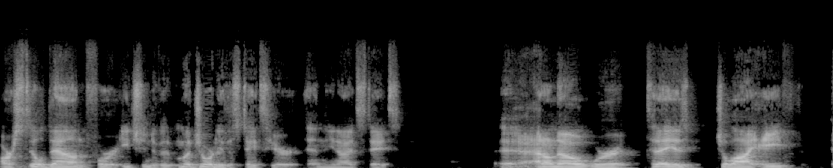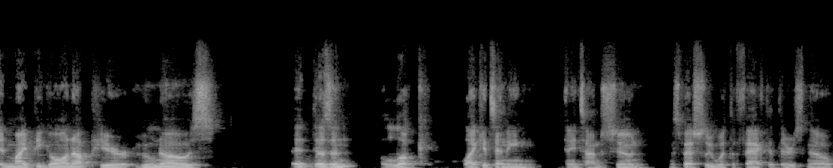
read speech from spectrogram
are still down for each individual majority of the states here in the United States. Uh, I don't know. We're today is July 8th. It might be going up here. Who knows? It doesn't look like it's ending anytime soon, especially with the fact that there's no,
